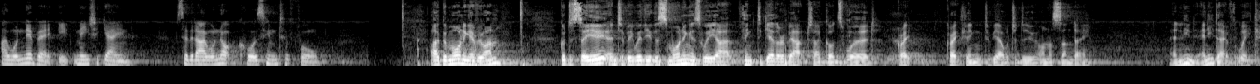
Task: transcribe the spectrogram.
I will never eat meat again, so that I will not cause him to fall. Uh, good morning, everyone. Good to see you and to be with you this morning as we uh, think together about uh, God's Word. Great, great thing to be able to do on a Sunday and any, any day of the week.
